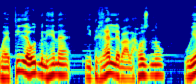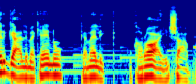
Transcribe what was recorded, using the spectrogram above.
وهيبتدي داود من هنا يتغلب على حزنه ويرجع لمكانه كملك وكراعي لشعبه.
